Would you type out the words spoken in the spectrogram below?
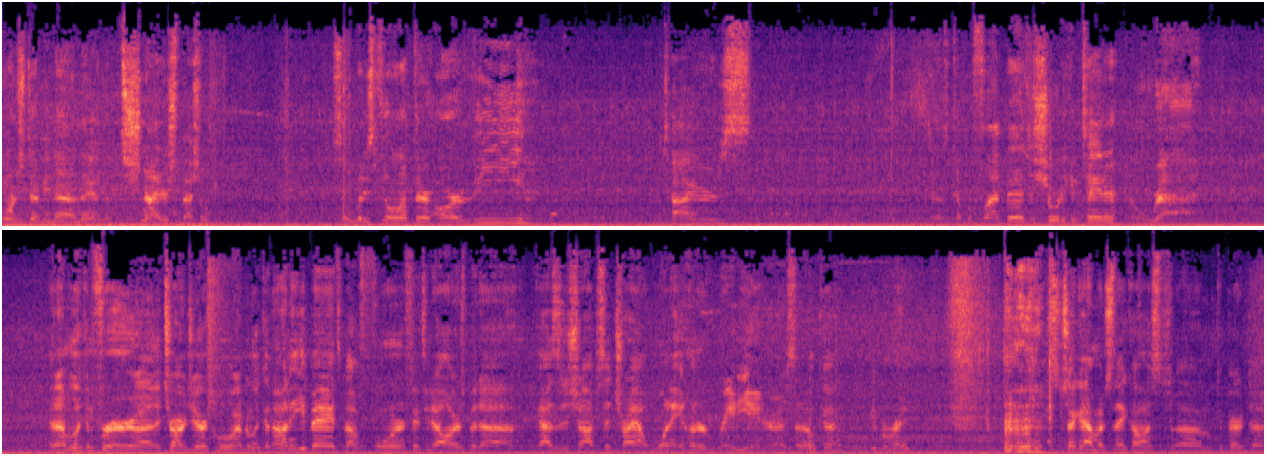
orange W9 there, the Schneider special. Somebody's filling up their RV tires. A couple flatbeds, a shorty container. All right. And I'm looking for uh, the Charge Air Cooler. I've been looking on eBay. It's about $450, but uh, guys at the shop said try out 1-800-RADIATOR. I said, okay, give it a ring. Let's check out how much they cost um, compared to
